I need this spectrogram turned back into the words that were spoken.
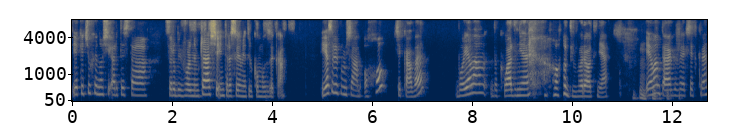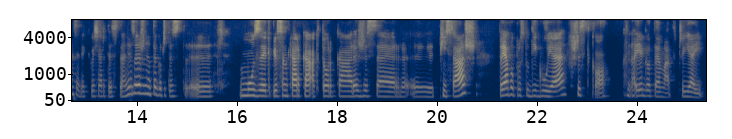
jakie ciuchy nosi artysta, co robi w wolnym czasie, interesuje mnie tylko muzyka. I ja sobie pomyślałam, oho, ciekawe, Bo ja mam dokładnie odwrotnie. Ja mam tak, że jak się wkręcę w jakiegoś artystę, niezależnie od tego, czy to jest y, muzyk, piosenkarka, aktorka, reżyser, y, pisarz, to ja po prostu diguję wszystko na jego temat, czy jej.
